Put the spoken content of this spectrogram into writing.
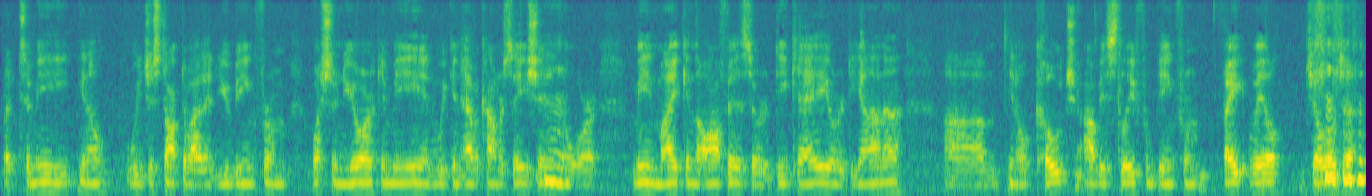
but to me, you know, we just talked about it. You being from Western New York and me, and we can have a conversation, Mhm. or me and Mike in the office, or DK or Deanna. Um, you know, Coach, obviously, from being from Fayetteville, Georgia.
